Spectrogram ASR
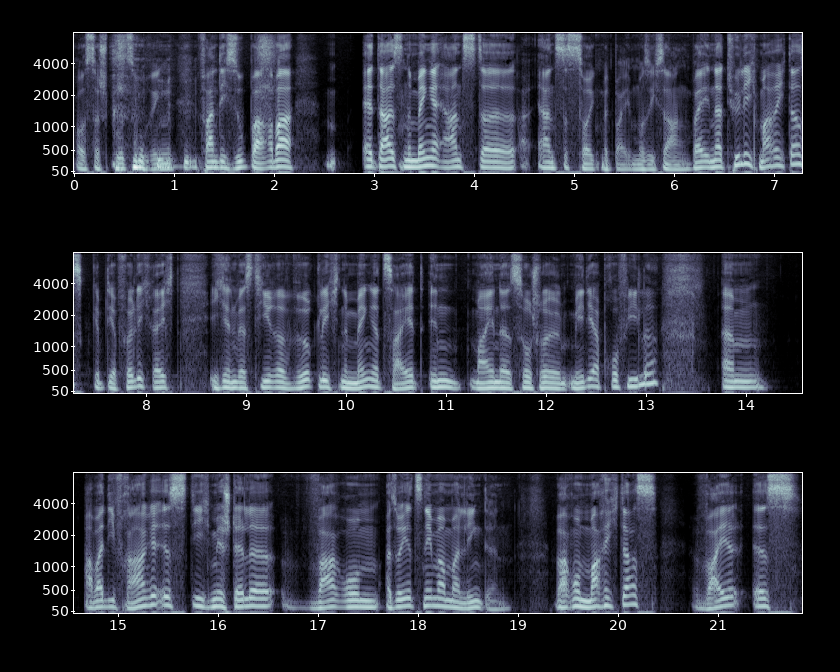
aus der Spur zu bringen. Fand ich super. Aber äh, da ist eine Menge ernste, ernstes Zeug mit bei, muss ich sagen. Weil natürlich mache ich das, gibt dir völlig recht. Ich investiere wirklich eine Menge Zeit in meine Social Media Profile. Ähm, aber die Frage ist, die ich mir stelle, warum, also jetzt nehmen wir mal LinkedIn. Warum mache ich das? Weil es,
